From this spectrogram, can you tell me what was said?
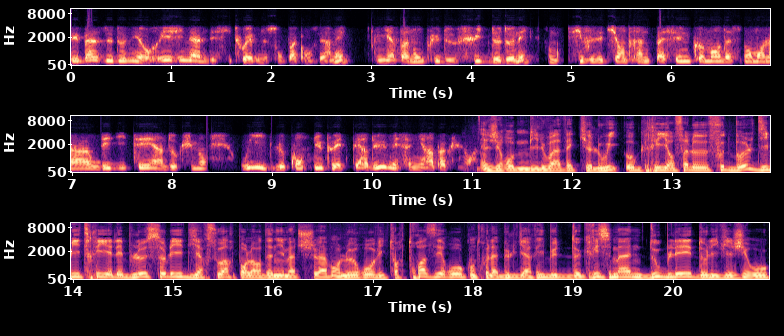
Les bases de données originales des sites web ne sont pas concernées. Il n'y a pas non plus de fuite de données. Donc, si vous étiez en train de passer une commande à ce moment-là ou d'éditer un document, oui, le contenu peut être perdu, mais ça n'ira pas plus loin. Jérôme Billois avec Louis Augry. Enfin, le football, Dimitri et les Bleus solides hier soir pour leur dernier match avant l'Euro. Victoire 3-0 contre la Bulgarie. But de Griezmann, doublé d'Olivier Giroud.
